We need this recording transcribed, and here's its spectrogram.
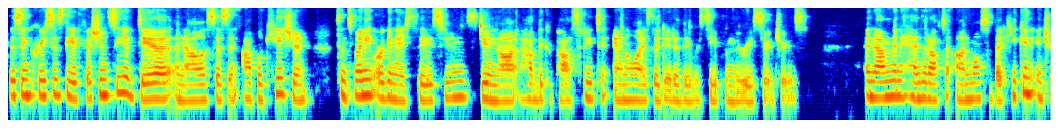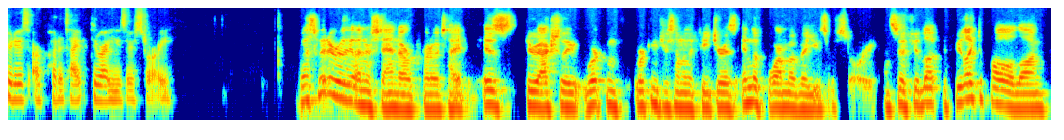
This increases the efficiency of data analysis and application since many organizations do not have the capacity to analyze the data they receive from the researchers. And now I'm going to hand it off to Anmol so that he can introduce our prototype through our user story. Best way to really understand our prototype is through actually working working through some of the features in the form of a user story. And so if you look, if you'd like to follow along,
